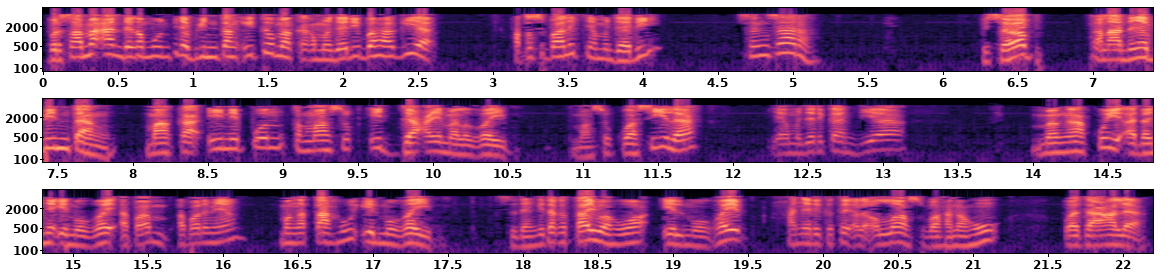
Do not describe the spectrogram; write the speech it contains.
bersamaan dengan munculnya bintang itu maka akan menjadi bahagia. Atau sebaliknya menjadi sengsara. Bisa karena adanya bintang. Maka ini pun termasuk idda'im al-ghaib. Termasuk wasilah yang menjadikan dia mengakui adanya ilmu ghaib apa apa namanya? mengetahui ilmu ghaib. Sedang kita ketahui bahwa ilmu ghaib hanya diketahui oleh Allah Subhanahu wa taala.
